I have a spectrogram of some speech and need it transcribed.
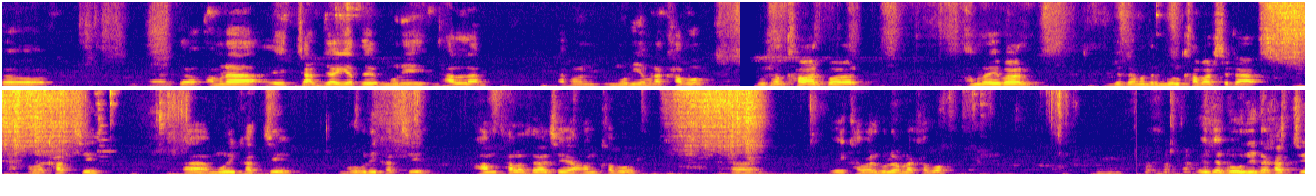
তো তো আমরা এই চার জায়গাতে মুড়ি ঢাললাম। এখন মুড়ি আমরা খাব। দুসব খাওয়ার পর আমরা এবার যেটা আমাদের মূল খাবার সেটা আমরা খাচ্ছি। হ্যাঁ মুড়ি খাচ্ছি, ঘুগনি খাচ্ছি, আম থালাতে আছে, আম খাব। হ্যাঁ এই খাবারগুলো আমরা খাব। এই যে ঘুগনিটা খাচ্ছি।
